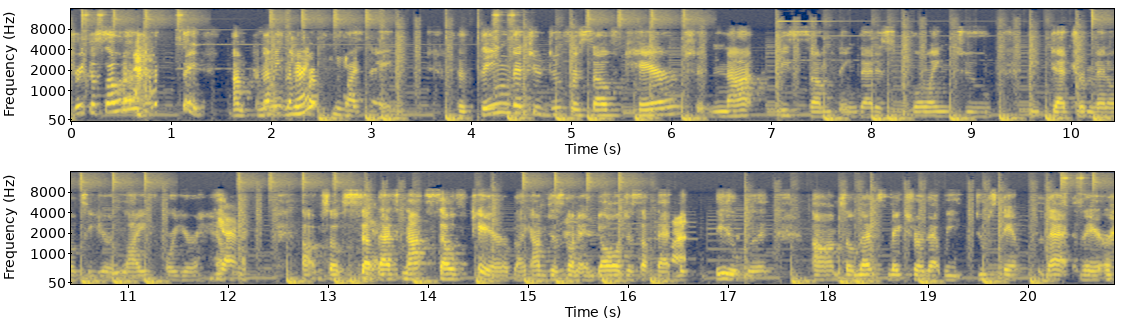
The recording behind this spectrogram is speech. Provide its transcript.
drink a soda, say, um, let me let me preface by saying, the thing that you do for self care should not be something that is going to be detrimental to your life or your health. Yeah. Um, so, so Yeah. that's not self care. Like I'm just going to indulge in something that Right. makes me feel good. Um, so let's make sure that we do stamp that there.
